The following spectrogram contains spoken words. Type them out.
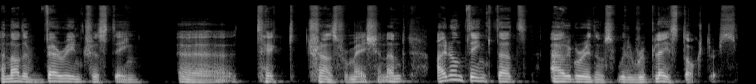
another very interesting uh, tech transformation. And I don't think that algorithms will replace doctors.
